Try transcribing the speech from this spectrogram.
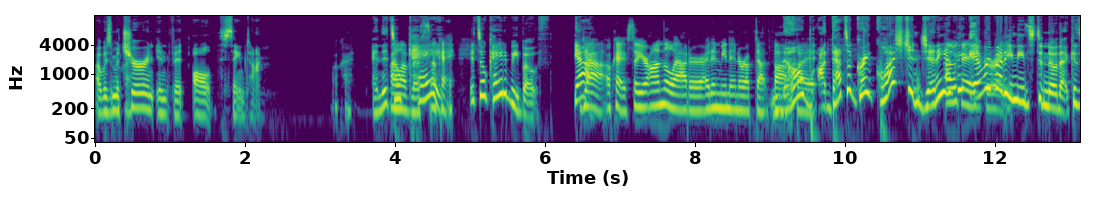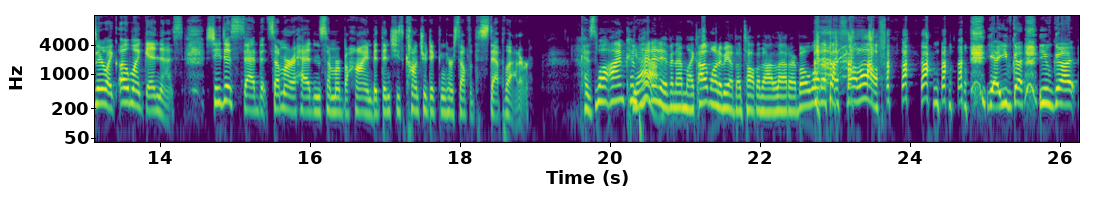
I was mature and infant all at the same time. Okay. And it's okay. this. Okay. It's okay to be both. Yeah. Yeah. Okay. So you're on the ladder. I didn't mean to interrupt that thought. no, but- uh, that's a great question, Jenny. I think everybody great. needs to know that because they're like, oh my goodness. She just said that some are ahead and some are behind, but then she's contradicting herself with the step ladder. Because well, I'm competitive and I'm like, I want to be at the top of that ladder, but what if I fall off? yeah, you've got you've got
